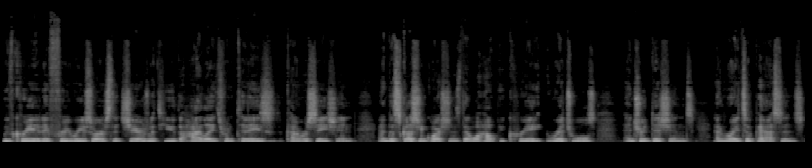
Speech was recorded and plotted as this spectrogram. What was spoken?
we've created a free resource that shares with you the highlights from today's conversation and discussion questions that will help you create rituals and traditions and rites of passage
